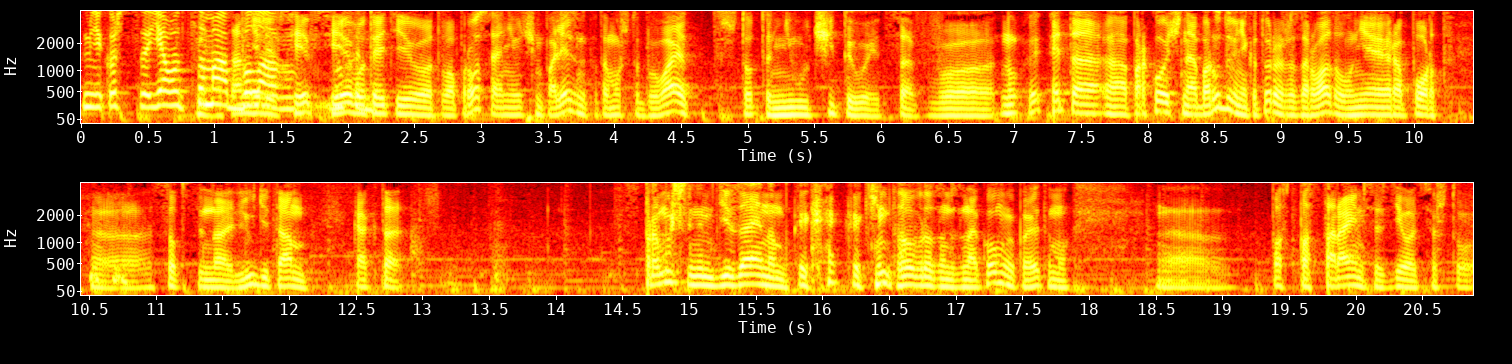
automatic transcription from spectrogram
мне кажется, я вот сама на была... Деле, все, все вот эти вот вопросы, они очень полезны, потому что бывает что-то не учитывается в... Ну, э, это а, парковочное оборудование, которое разрабатывал не аэропорт. Uh-huh. Собственно, люди там как-то с промышленным дизайном каким-то образом знакомы, поэтому э, постараемся сделать все, что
